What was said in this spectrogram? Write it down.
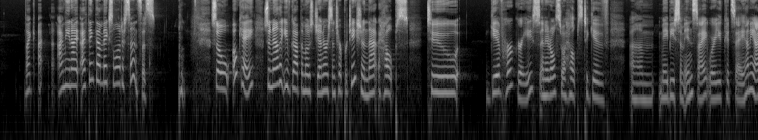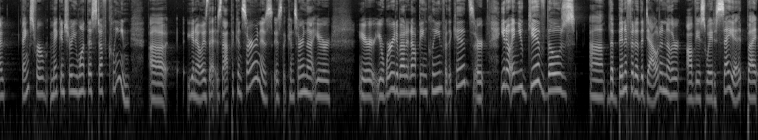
like i, I mean I, I think that makes a lot of sense that's so okay so now that you've got the most generous interpretation that helps to give her grace and it also helps to give um, maybe some insight where you could say, honey, I thanks for making sure you want this stuff clean. Uh, you know, is that is that the concern? Is is the concern that you're you're you're worried about it not being clean for the kids, or you know, and you give those uh, the benefit of the doubt. Another obvious way to say it, but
